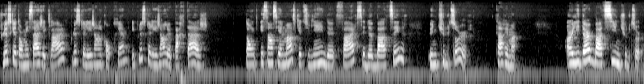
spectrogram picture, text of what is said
plus que ton message est clair, plus que les gens le comprennent et plus que les gens le partagent. Donc, essentiellement, ce que tu viens de faire, c'est de bâtir une culture, carrément. Un leader bâtit une culture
